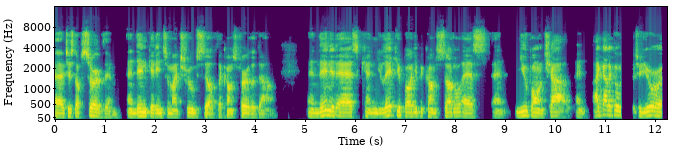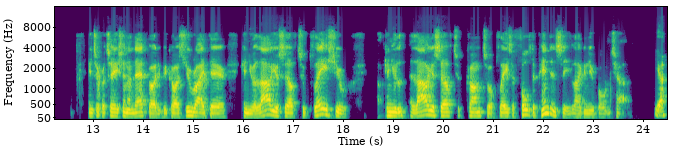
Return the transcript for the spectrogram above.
uh, just observe them and then get into my true self that comes further down. And then it asks, can you let your body become subtle as a newborn child? And I got to go to your interpretation on that body because you right there, can you allow yourself to place you? Can you allow yourself to come to a place of full dependency like a newborn child? Yeah.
